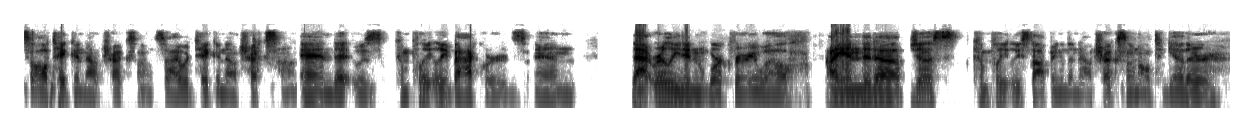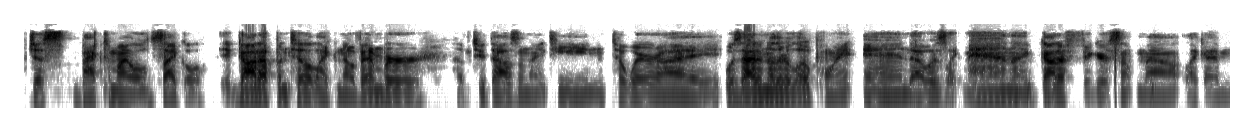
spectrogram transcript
so I'll take a naltrexone. So I would take a naltrexone, and it was completely backwards. And that really didn't work very well. I ended up just completely stopping the naltrexone altogether, just back to my old cycle. It got up until like November of 2019 to where I was at another low point and I was like, man, I gotta figure something out. Like I'm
